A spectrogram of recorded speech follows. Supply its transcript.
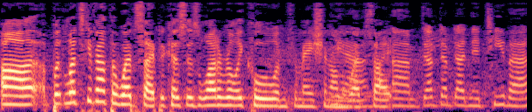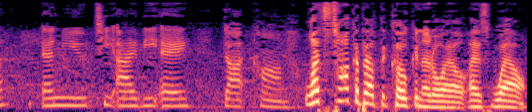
uh, but let's give out the website because there's a lot of really cool information on the website. Um, www.nutiva, N-U-T-I-V-A com. Let's talk about the coconut oil as well,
